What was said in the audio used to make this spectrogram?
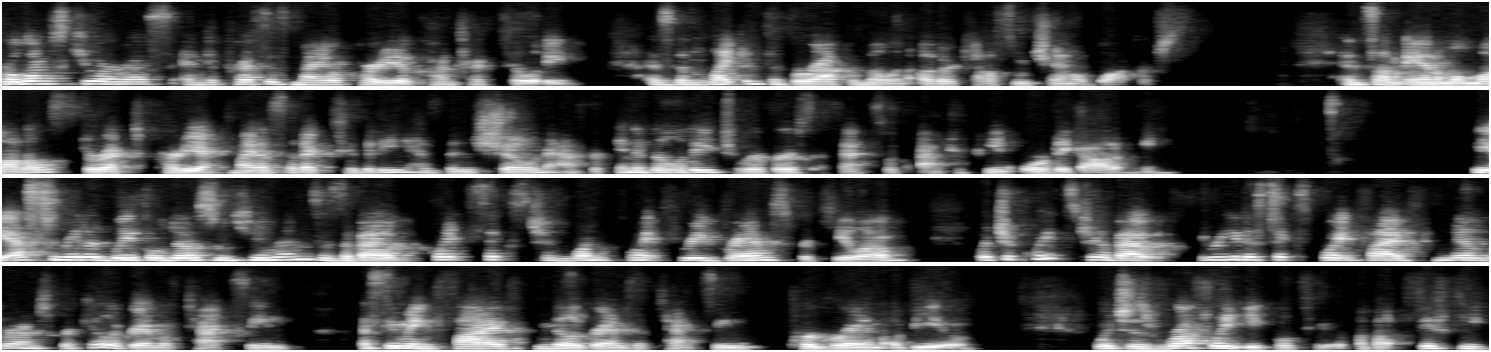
prolongs QRS, and depresses myocardial contractility, has been likened to verapamil and other calcium channel blockers. In some animal models, direct cardiac myocyte activity has been shown after inability to reverse effects with atropine or vagotomy. The estimated lethal dose in humans is about 0.6 to 1.3 grams per kilo, which equates to about 3 to 6.5 milligrams per kilogram of taxine, assuming 5 milligrams of taxine per gram of yew, which is roughly equal to about 50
